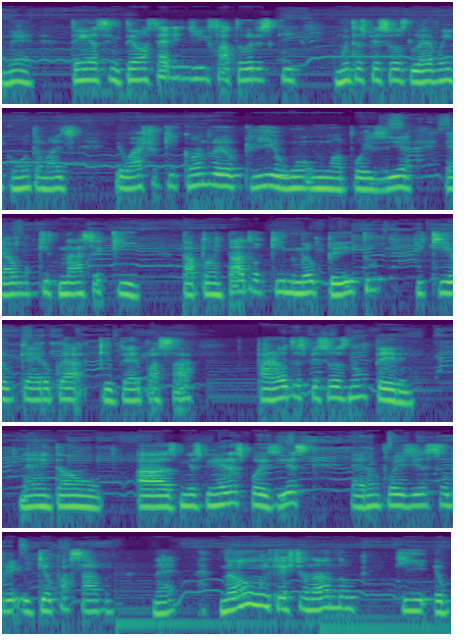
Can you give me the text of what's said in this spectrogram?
né? Tem assim, tem uma série de fatores que muitas pessoas levam em conta, mas eu acho que quando eu crio uma, uma poesia é algo que nasce aqui, tá plantado aqui no meu peito e que eu quero para que eu quero passar para outras pessoas não terem, né? Então, as minhas primeiras poesias eram poesias sobre o que eu passava, né? Não questionando que eu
